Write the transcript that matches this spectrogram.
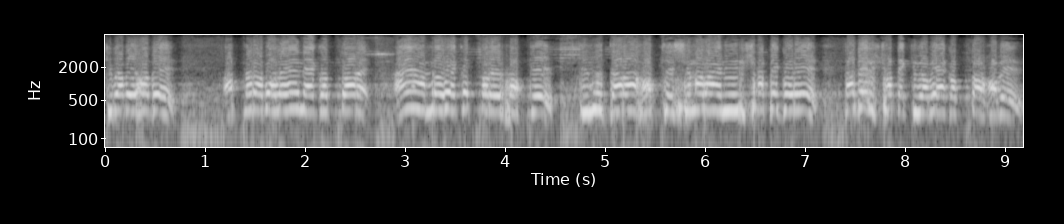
কীভাবে হবে? আপনারা বলেন একত্তর। হ্যাঁ আমরাও একত্তরের পক্ষে। কিন্তু যারা হচ্ছে সেনাবাহিনীর সাথে করে, তাদের সাথে কীভাবে একত্তর হবে?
